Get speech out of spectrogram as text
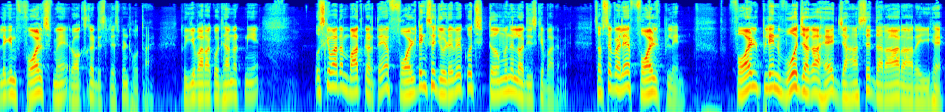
लेकिन फॉल्ट्स में रॉक्स का डिस्प्लेसमेंट होता है। तो ये बात आपको ध्यान रखनी है। उसके बाद हम बात करते हैं फॉल्टिंग से जुड़े हुए कुछ टर्मिनोलॉजीज के बारे में। सबसे पहले फॉल्ट प्लेन फॉल्ट प्लेन वो जगह है जहाँ से दरार आ रही है।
